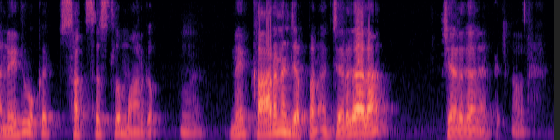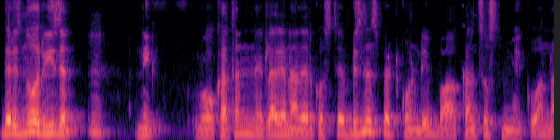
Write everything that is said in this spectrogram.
అనేది ఒక సక్సెస్లో మార్గం. నేను కారణం చెప్పాను. అది జరగాల? జరగాలి అంతే okay there is no reason నీకు ఒక అతను ఇట్లాగే నా దగ్గరకు వస్తే బిజినెస్ పెట్టుకోండి బాగా కలిసి వస్తుంది మీకు అన్న.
